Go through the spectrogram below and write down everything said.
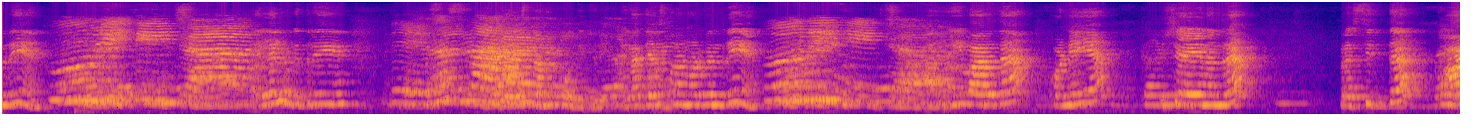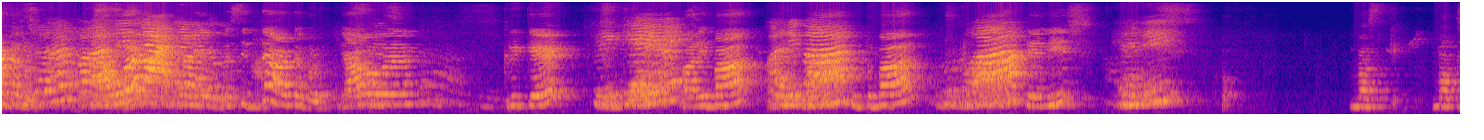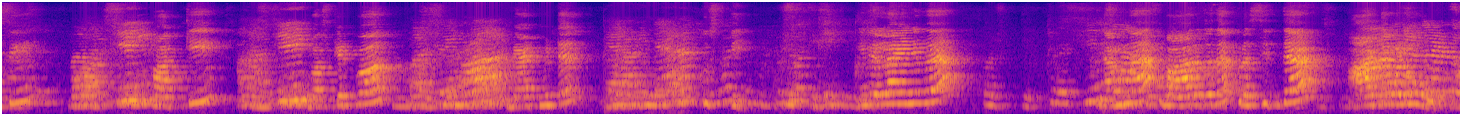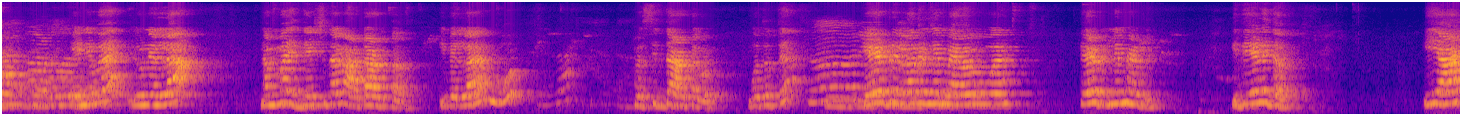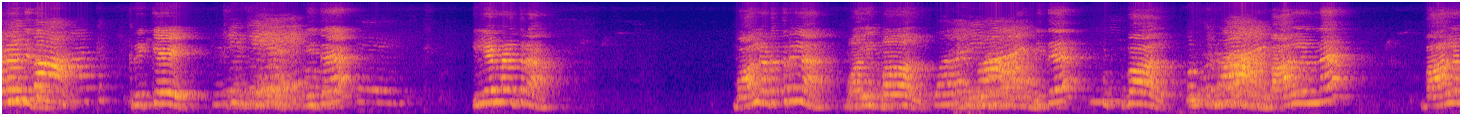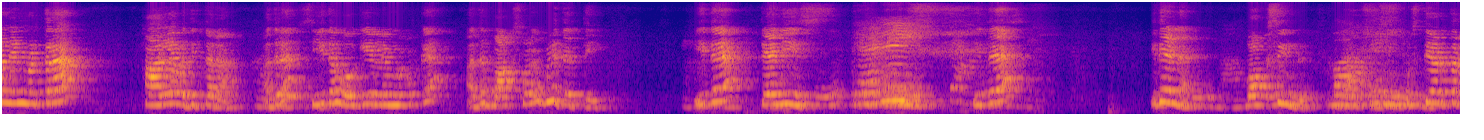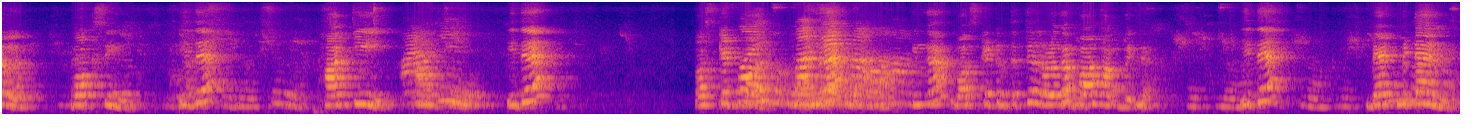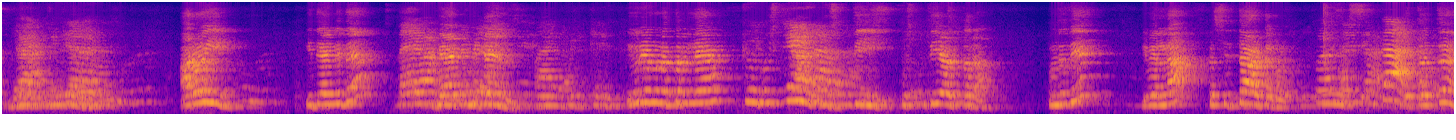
ಬಂದ್ರಿ ಎಲ್ಲೆಲ್ಲಿ ಹೋಗಿದ್ರಿ? ದೇವಸ್ಥಾನಕ್ಕೆ ಹೋಗಿದ್ರಿ. ಎಲ್ಲ ದೇವಸ್ಥಾನ ನೋಡಿ ಬಂದ್ರಿ ಈ ವಾರದ ಕೊನೆಯ ವಿಷಯ ಏನಂದ್ರ ಪ್ರಸಿದ್ಧ ಆಟಗಳು. ಯಾವ ಪ್ರಸಿದ್ಧ ಆಟಗಳು. ಯಾವ cricket volleyball football tennis basket boxing hockey basketball badminton ಕುಸ್ತಿ ಇವೆಲ್ಲ ಏನಿವೆ ನಮ್ಮ ಭಾರತದ ಪ್ರಸಿದ್ಧ ಆಟಗಳು. ಏನಿವೆ? ಇವನ್ನೆಲ್ಲ ನಮ್ಮ ದೇಶದಾಗ ಆಟ ಆಡ್ತಾರ. ಇವೆಲ್ಲ ಪ್ರಸಿದ್ಧ ಆಟಗಳು. ಗೊತ್ತತೆ ಹೇಳ್ರಿ ಎಲ್ಲಾರು ನಿಮ್ಮ ಯಾವ ಹೇಳ್ರಿ ನಿಮ್ಮ ಹೇಳ್ರಿ. ಇದೇನಿದ ಈ ಆಟ ಕ್ರಿಕೆಟ್ ಇದ? ಇಲ್ಲೇನ್ ಮಾಡ್ತಾರ? ಬಾಲ್ ಆಡತ್ರಲ್ಲ? ವಾಲಿಬಾಲ್ ಇದ? ಫುಟ್ಬಾಲ್ ಬಾಲ್ ಅನ್ನ ಬಾಲ್ ಅನ್ನ ಏನ್ ಮಾಡ್ತಾರ? ಕಾಲೇ ಒದಿತಾರ. ಅದ್ರ ಸೀದಾ ಹೋಗಿ ಅಲ್ಲಿ ಮಾಡ್ಬೇಕ? ಅದು ಬಾಕ್ಸ್ ಒಳಗೆ ಬೀಳ್ತೈತಿ. ಇದ? ಟೆನಿಸ್ ಇದ? ಇದೇನ? ಬಾಕ್ಸಿಂಗ್ ಕುಸ್ತಿ ಆಡ್ತಾರಲ್ಲ? ಬಾಕ್ಸಿಂಗ್ ಇದ? ಹಾಕಿ. ಇದೆ? ಬಾಸ್ಕೆಟ್ ಬಾಲ್ ಅಂದ್ರೆ? ಹಿಂಗ ಬಾಸ್ಕೆಟ್ ಇರ್ತೈತಿ ಅದ್ರೊಳಗ ಬಾಲ್ ಹಾಕ್ಬೇಕು. ಇದೆ? ಬ್ಯಾಡ್ಮಿಂಟನ್ ಅರೋಯಿ ಇದೇನಿದೆ? ಬ್ಯಾಡ್ಮಿಂಟನ್ ಇವ್ರೇನ್ ಮಾಡತ್ತಾರಲ್ಲ ಕುಸ್ತಿ ಕುಸ್ತಿ. ಆಡ್ತಾರ. ಇವೆಲ್ಲ ಪ್ರಸಿದ್ಧ ಆಟಗಳು. ಗೊತ್ತಾಯ್ತಾ?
